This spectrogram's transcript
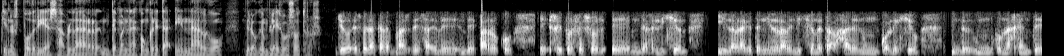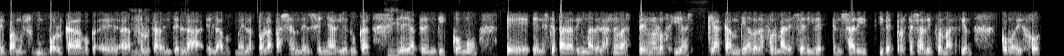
¿qué, nos podrías hablar de manera concreta en algo de lo que empleáis vosotros? Yo es verdad que además de, de, párroco, eh, soy profesor eh, de religión y la verdad que he tenido la bendición de trabajar en un colegio con una gente, vamos, volcada eh, absolutamente en la, en la, por la pasión de enseñar y educar. Y ahí aprendí cómo eh, en este paradigma de las nuevas tecnologías que ha cambiado la forma de ser y de pensar y, de procesar la información, como dijo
